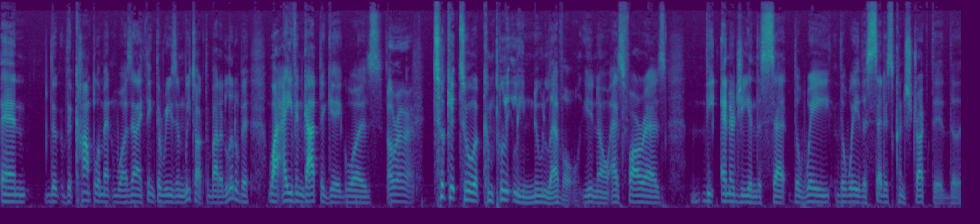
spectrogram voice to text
and the the compliment was, and I think the reason we talked about it a little bit, why I even got the gig was Oh right, right. took it to a completely new level you know as far as the energy in the set the way the way the set is constructed the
